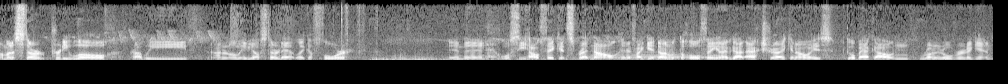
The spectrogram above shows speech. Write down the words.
I'm gonna start pretty low, probably, I don't know, maybe I'll start at like a four, and then we'll see how thick it's spread now, and if I get done with the whole thing and I've got extra, I can always go back out and run it over it again.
